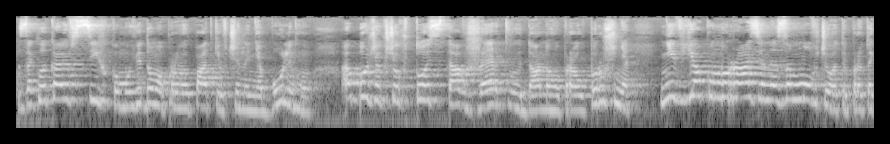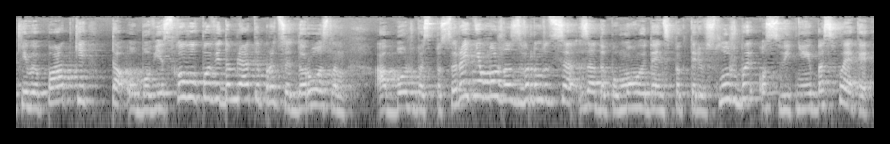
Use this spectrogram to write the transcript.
закликаю всіх, кому відомо про випадки вчинення булінгу, або ж якщо хтось став жертвою даного правопорушення, ні в якому разі не замовчувати про такі випадки та обов'язково повідомляти про це дорослим, або ж безпосередньо можна звернутися за допомогою до інспекторів служби освітньої безпеки,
